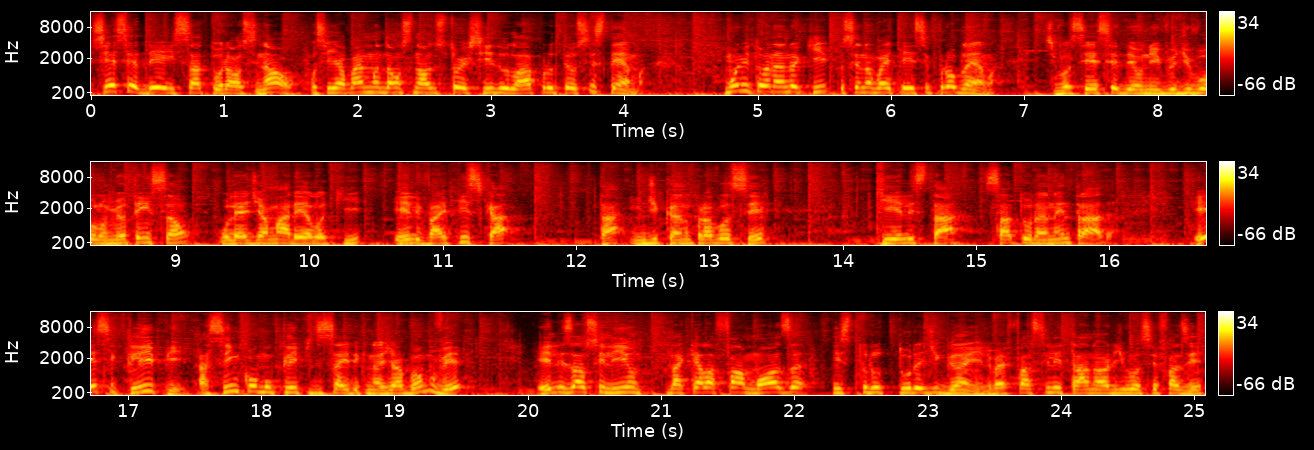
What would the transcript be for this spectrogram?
se exceder e saturar o sinal, você já vai mandar um sinal distorcido lá para o teu sistema. Monitorando aqui, você não vai ter esse problema. Se você exceder o nível de volume ou tensão, o LED amarelo aqui, ele vai piscar, tá? Indicando para você que ele está saturando a entrada. Esse clipe, assim como o clipe de saída que nós já vamos ver, eles auxiliam naquela famosa estrutura de ganho. Ele vai facilitar na hora de você fazer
